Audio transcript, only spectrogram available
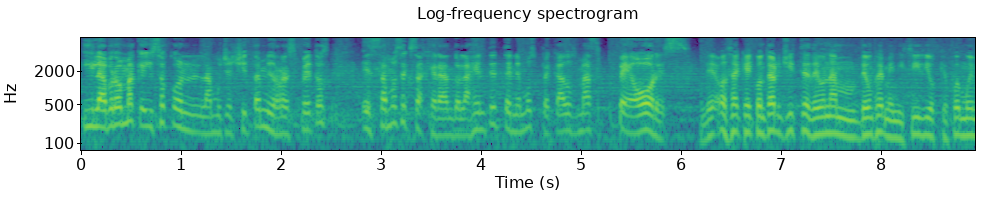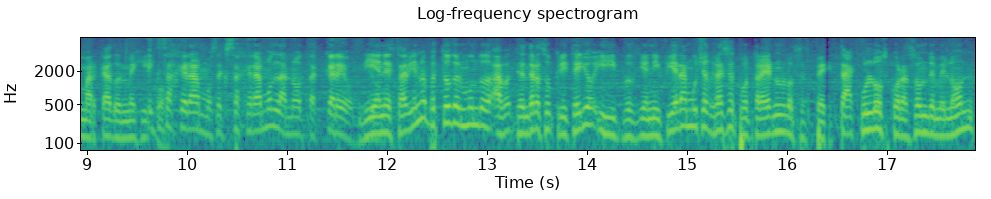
Y la broma que hizo con la muchachita, mis respetos, estamos exagerando. La gente tenemos pecados más peores. O sea, que contar un chiste de, una, de un feminicidio que fue muy marcado en México. Exageramos, exageramos la nota, creo. Bien, está bien, pues todo el mundo tendrá su criterio y pues Jennifiera, muchas gracias por traernos los espectáculos, Corazón de Melón,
